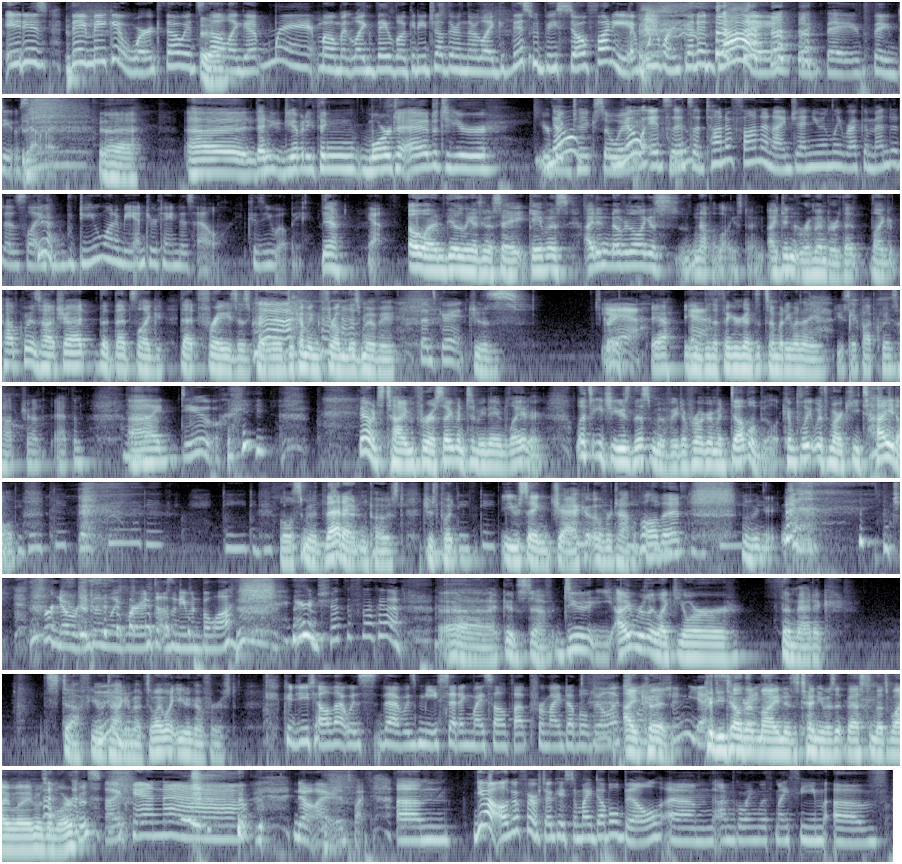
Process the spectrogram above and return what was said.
It is they make it work though. It's not like a moment. Like they look at each other and they're like, This would be so funny if we weren't gonna die. like they they do sell it. Uh, uh, do you have anything more to add to your your no, big takes away? No, it's it's a ton of fun and I genuinely recommend it as like Yeah. do you want to be entertained as hell? Because you will be. yeah. Yeah. Oh, and the other thing I was gonna say, it gave us. I didn't know for the longest, not the longest time. I didn't remember that like pop quiz hot shot. That that's like that phrase is credited to coming from this movie, That's great. which is great. Yeah. yeah. You Yeah. can do the finger guns at somebody when they you say pop quiz hot shot at them. I um, do. Now it's time for a segment to be named later. Let's each use this movie to program a double bill, complete with marquee title. We'll smooth that out in post. Just put you saying Jack over top of all that. For no reason, like where it doesn't even belong. Aaron, shut the fuck up. Uh, good stuff. Do I really liked your thematic stuff you were talking about? So I want you to go first. Could you tell that was that was me setting myself up for my double bill I could. Yes, could you tell that mine is tenuous at best, and that's why mine was amorphous? I can now. no, I, it's fine. Um, yeah, I'll go first. Okay, so my double bill. Um, I'm going with my theme of,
